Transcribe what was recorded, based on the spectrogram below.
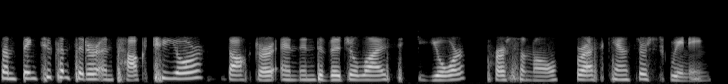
something to consider and talk to your doctor and individualize your personal breast cancer screening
